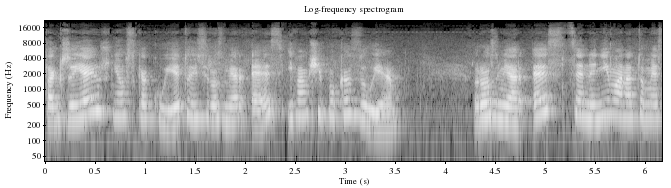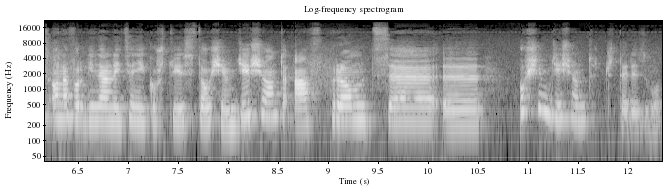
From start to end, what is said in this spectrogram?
Także ja już nią skakuję. To jest rozmiar S i Wam się pokazuje. Rozmiar S, ceny nie ma, natomiast ona w oryginalnej cenie kosztuje 180, a w promce y, 84 zł.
